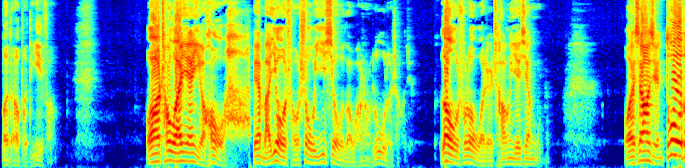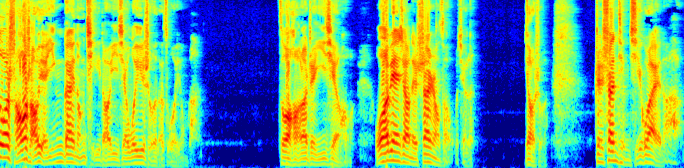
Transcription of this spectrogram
不得不提防。我抽完烟以后啊，便把右手寿衣袖子往上撸了上去。露出了我这长爷仙骨，我相信多多少少也应该能起到一些威慑的作用吧。做好了这一切后，我便向那山上走去了。要说这山挺奇怪的，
